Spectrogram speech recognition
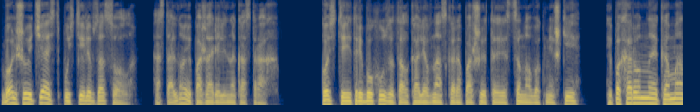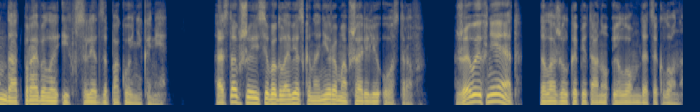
Большую часть пустили в засол, остальное пожарили на кострах. Кости и требуху затолкали в наскоро пошитые из циновок мешки, и похоронная команда отправила их вслед за покойниками. Оставшиеся во главе с канониром обшарили остров. «Живых нет!» — доложил капитану Илом де Циклон.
